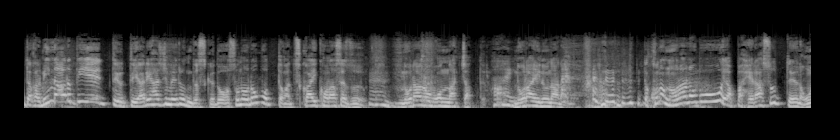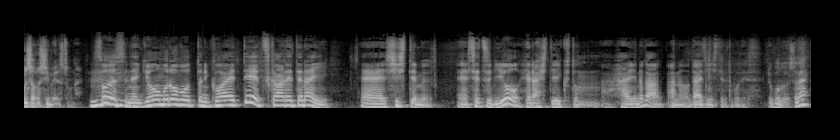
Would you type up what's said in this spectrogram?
だからみんな RPA って言ってやり始めるんですけど、そのロボットが使いこなせず、野良ロボになっちゃってる。はい野良犬なのに。でこの野良ロボをやっぱ減らすっていうのは御社の使命ですよね。そうですね。業務ロボットに加えて使われてない、えーシステム、えー設備を減らしていくと、はい、いうのが、あの、大事にしているところです。ということですね。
